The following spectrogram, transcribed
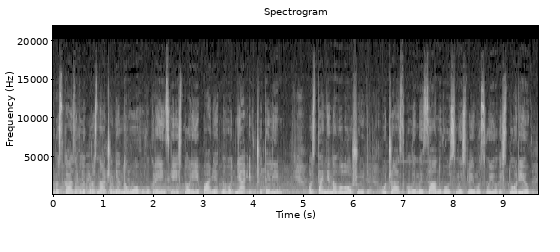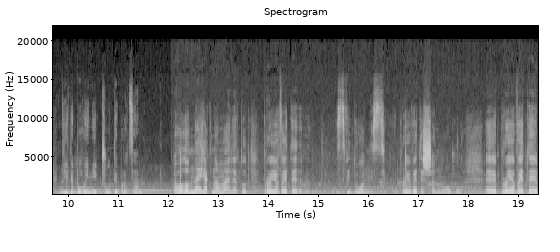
Розказували про значення нового в українській історії пам'ятного дня і вчителі. Останні наголошують, у час, коли ми заново осмислюємо свою історію, діти повинні чути про це. Головне, як на мене, тут проявити свідомість, проявити шанобу, е, проявити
